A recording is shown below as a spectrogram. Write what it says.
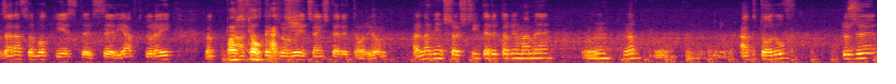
Zaraz obok jest Syria, w której no, Postukać. Kontroluje część terytorium, ale na większości terytorium mamy mm, no, mm, aktorów, którzy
